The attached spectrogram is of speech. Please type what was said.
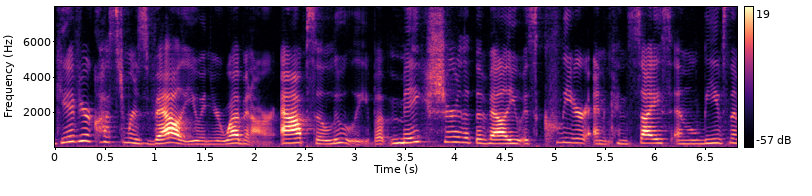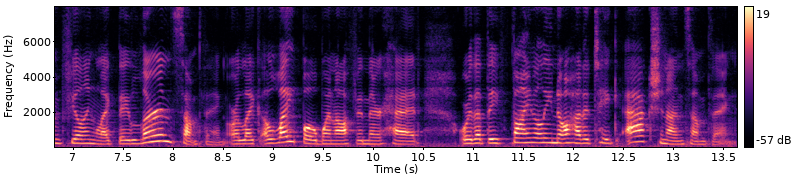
give your customers value in your webinar absolutely but make sure that the value is clear and concise and leaves them feeling like they learned something or like a light bulb went off in their head or that they finally know how to take action on something.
